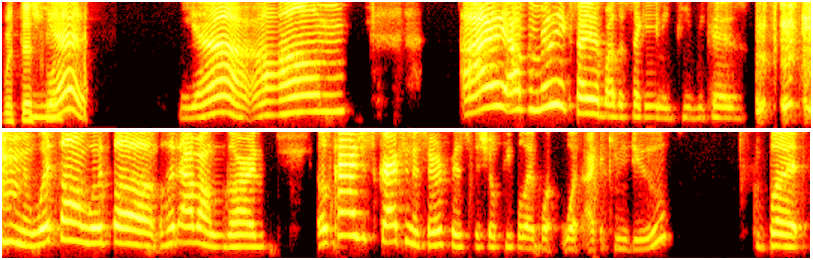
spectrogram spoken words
with this one? Yes. Yeah. Um I I'm really excited about the second EP because with um with uh Hood Avant Garde, it was kind of just scratching the surface to show people like what what I can do. But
